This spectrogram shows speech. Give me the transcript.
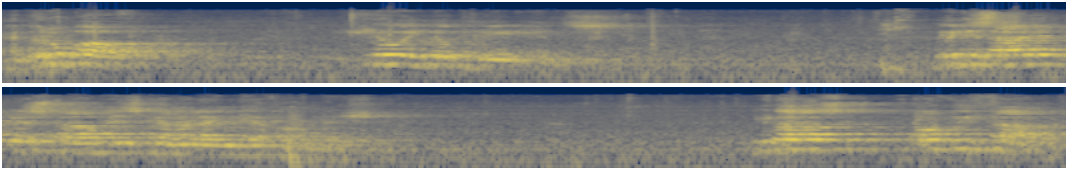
a group of few Indo-Canadians, we decided to establish Canada India Foundation. Because what we felt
